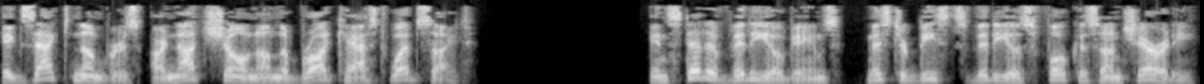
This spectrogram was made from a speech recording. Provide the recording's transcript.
Exact numbers are not shown on the broadcast website. Instead of video games, Mr. Beast's videos focus on charity,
